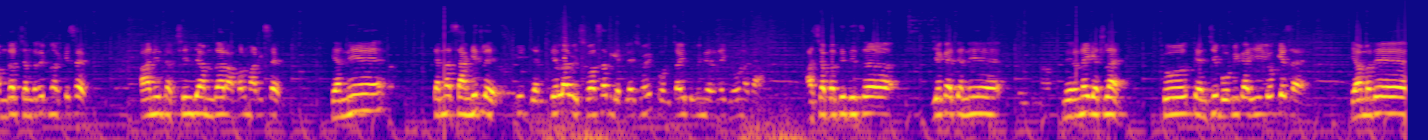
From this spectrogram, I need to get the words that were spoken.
आमदार चंद्रदीप नरके साहेब आणि दक्षिणचे आमदार अमल माडिक साहेब यांनी त्यांना सांगितले की जनतेला विश्वासात घेतल्याशिवाय कोणताही तुम्ही निर्णय घेऊ नका. अशा पद्धतीचं जे काय त्यांनी निर्णय घेतलाय तो त्यांची भूमिका ही योग्यच आहे. यामध्ये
